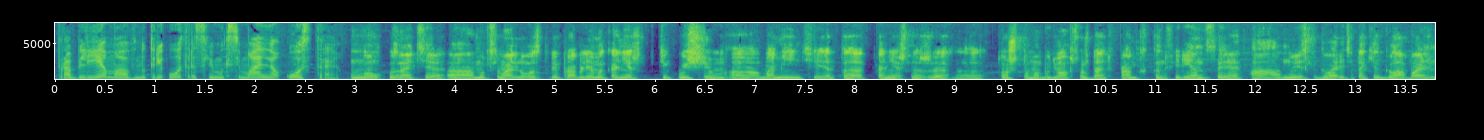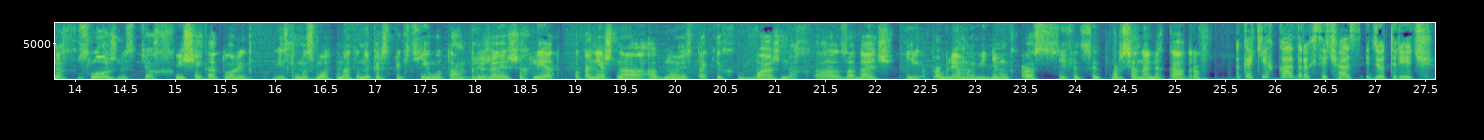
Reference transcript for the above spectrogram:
проблема внутри отрасли максимально острая? Ну, знаете, э, максимально острые проблемы, конечно, в текущем э, моменте это, конечно же, э, то, что мы будем обсуждать в рамках конференции. А, но если говорить о таких глобальных глобальных сложностях, вещей, которые, если мы смотрим это на перспективу там, ближайших лет, то, конечно, одной из таких важных э, задач и проблемы, видим, как раз дефицит профессиональных кадров. О каких кадрах сейчас идет речь?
